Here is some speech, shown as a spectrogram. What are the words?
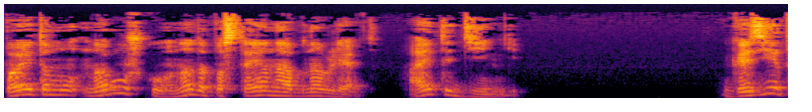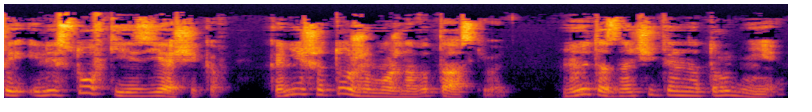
поэтому наружку надо постоянно обновлять, а это деньги. Газеты и листовки из ящиков, конечно, тоже можно вытаскивать, но это значительно труднее.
